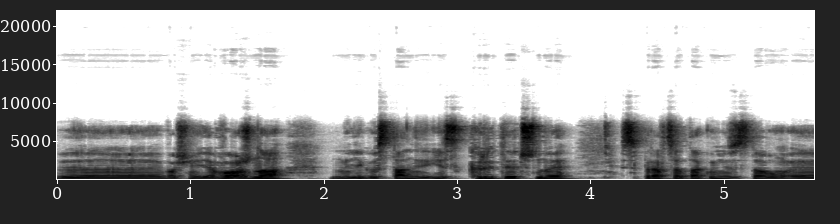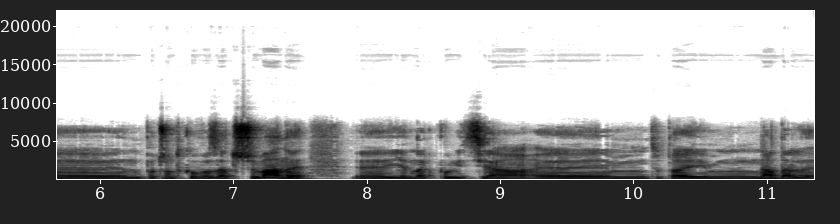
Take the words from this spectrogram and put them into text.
e, właśnie Jaworzna. Jego stan jest krytyczny. Sprawca ataku nie został e, początkowo zatrzymany, e, jednak policja e, tutaj nadal e,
